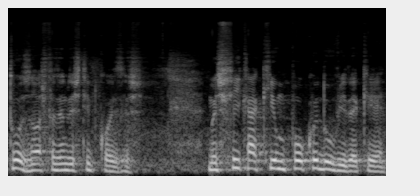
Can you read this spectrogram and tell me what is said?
Todos nós fazemos este tipo de coisas. Mas fica aqui um pouco a dúvida que é,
